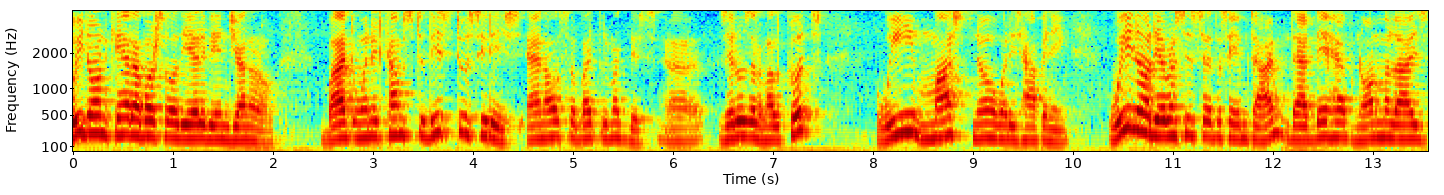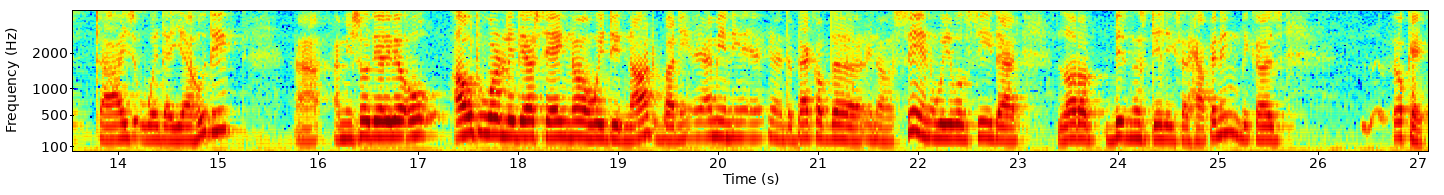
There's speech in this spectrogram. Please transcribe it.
we don't care about saudi arabia in general but when it comes to these two cities and also Baitul Maqdis, uh, Jerusalem, Al Quds, we must know what is happening. We know, dear sisters, at the same time that they have normalized ties with the Yahudi uh, I mean, Saudi Arabia oh, outwardly they are saying no, we did not. But I mean, in the back of the you know scene, we will see that a lot of business dealings are happening because, okay,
